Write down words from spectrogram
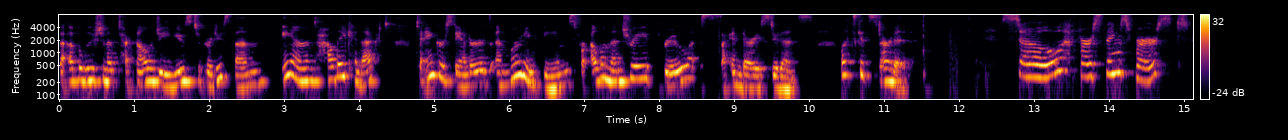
the evolution of technology used to produce them, and how they connect to anchor standards and learning themes for elementary through secondary students. Let's get started. So, first things first,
